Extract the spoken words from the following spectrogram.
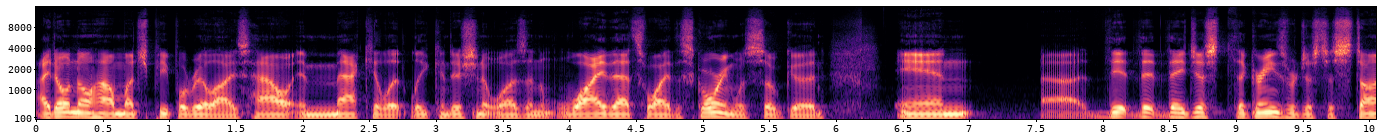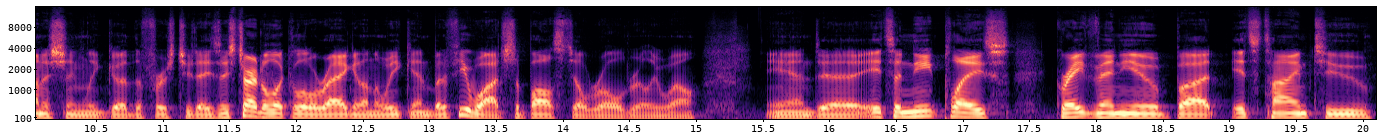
I don't know how much people realize how immaculately conditioned it was and why that's why the scoring was so good. And uh, they, they, they just the greens were just astonishingly good the first two days. They started to look a little ragged on the weekend, but if you watch, the ball still rolled really well. And uh, it's a neat place, great venue, but it's time to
